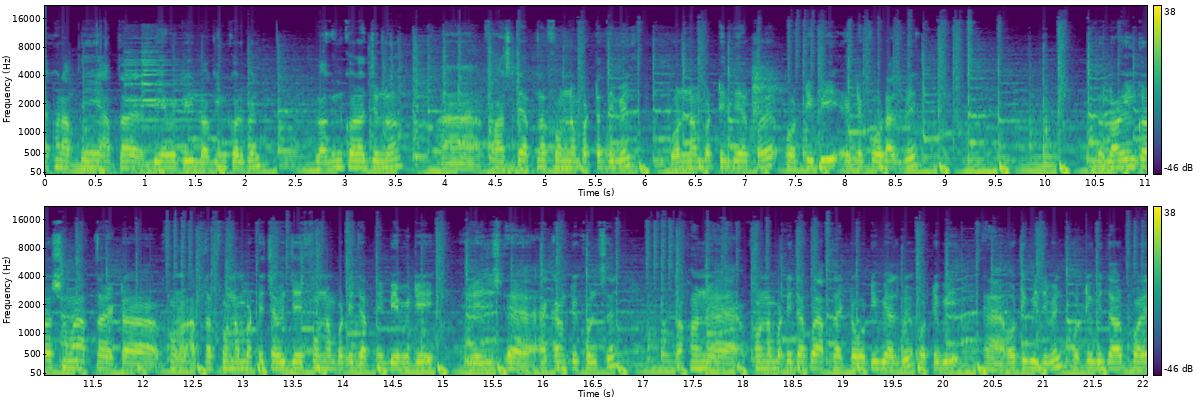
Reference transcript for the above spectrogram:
এখন আপনি আপনার বিএমইটি লগ ইন করবেন লগ ইন করার জন্য ফার্স্টে আপনার ফোন নাম্বারটা দিবেন। ফোন নাম্বারটি দেওয়ার পরে ওটিপি একটা কোড আসবে। তো লগ ইন করার সময় আপনার একটা ফোন আপনার ফোন নাম্বারটি চাবে যে ফোন নাম্বারটিতে আপনি বিএমইটি রেজিস্ট অ্যাকাউন্টটি খুলছেন তখন ফোন নাম্বারটি দেওয়ার পরে আপনার একটা ওটিপি আসবে। ওটিপি ওটিপি দিবেন। ওটিপি দেওয়ার পরে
